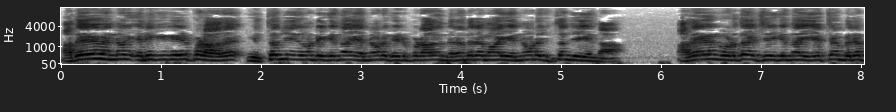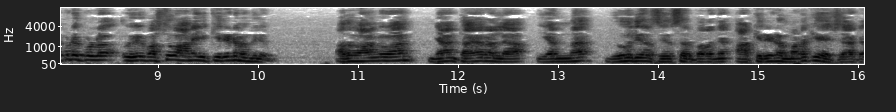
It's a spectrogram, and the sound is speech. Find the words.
അദ്ദേഹം എന്നോ എനിക്ക് കീഴ്പ്പെടാതെ യുദ്ധം ചെയ്തുകൊണ്ടിരിക്കുന്ന എന്നോട് കീഴ്പ്പെടാതെ നിരന്തരമായി എന്നോട് യുദ്ധം ചെയ്യുന്ന അദ്ദേഹം കൊടുത്തു വെച്ചിരിക്കുന്ന ഏറ്റവും വിലപിടിപ്പുള്ള വസ്തുവാണ് ഈ കിരീടമെങ്കിലും. അത് വാങ്ങുവാൻ ഞാൻ തയ്യാറല്ല എന്ന് ജൂലിയർ സീസർ പറഞ്ഞ് ആ കിരീടം മടക്കി വെച്ചതായിട്ട്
